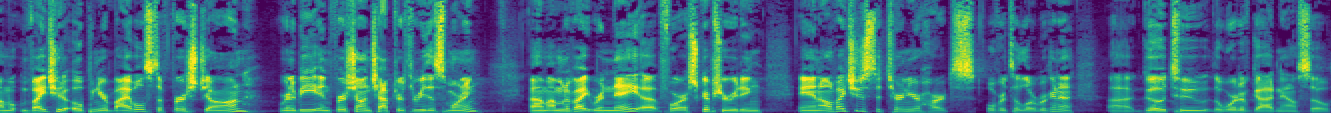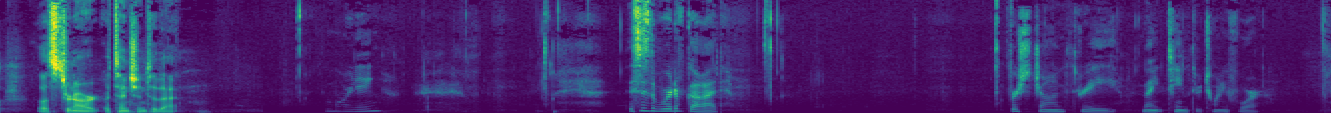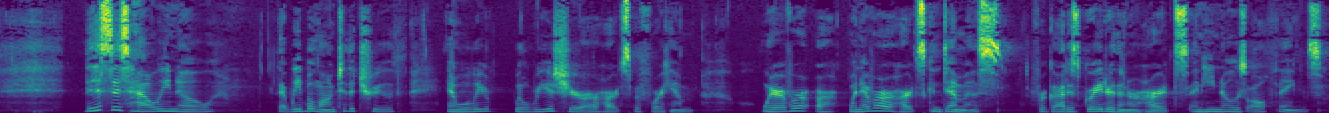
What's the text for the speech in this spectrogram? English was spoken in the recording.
I invite you to open your Bibles to 1 John. We're going to be in 1 John chapter 3 this morning. Um, I'm going to invite Renee up for our scripture reading, and I'll invite you just to turn your hearts over to the Lord. We're going to uh, go to the Word of God now, so let's turn our attention to that. Good morning. This is the Word of God. 1 John 3 19 through 24. This is how we know that we belong to the truth and will, will reassure our hearts before Him. Wherever our, whenever our hearts condemn us, for God is greater than our hearts, and He knows all things.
